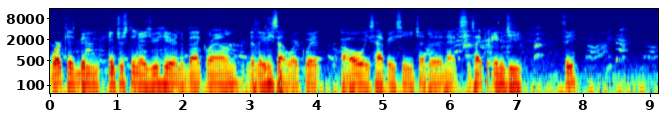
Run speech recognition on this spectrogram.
Work has been interesting as you hear in the background. The ladies I work with are always happy to see each other, and that's the type of energy. See?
